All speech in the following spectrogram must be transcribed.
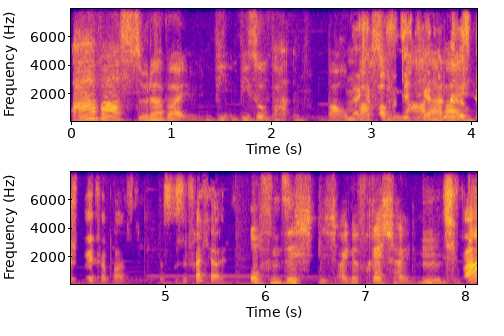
Da warst du dabei. Wie, wieso war. Warum Ja, ich warst habe du da offensichtlich ein dabei? anderes Gespräch verpasst. Das ist eine Frechheit. Offensichtlich, eine Frechheit. Hm? Ich war?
